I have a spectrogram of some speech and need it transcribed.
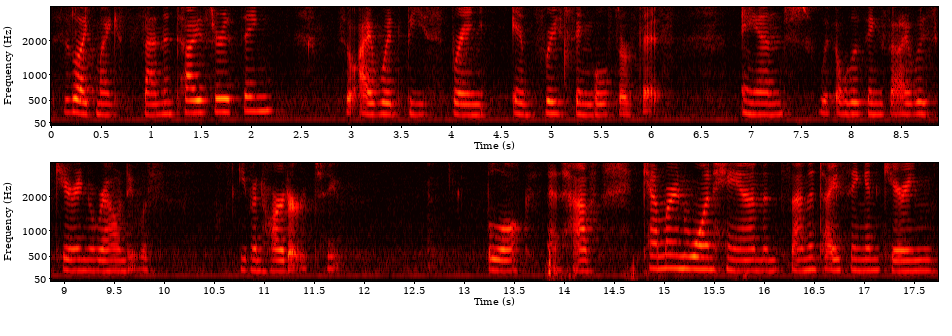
This is like my sanitizer thing. So I would be spraying every single surface and with all the things that I was carrying around it was even harder to block and have camera in one hand and sanitizing and carrying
